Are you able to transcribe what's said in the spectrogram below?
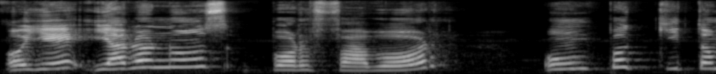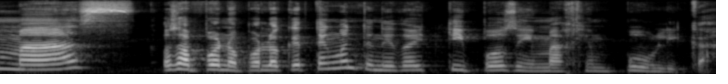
Oye, y háblanos, por favor, un poquito más, o sea, bueno, por lo que tengo entendido hay tipos de imagen pública.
